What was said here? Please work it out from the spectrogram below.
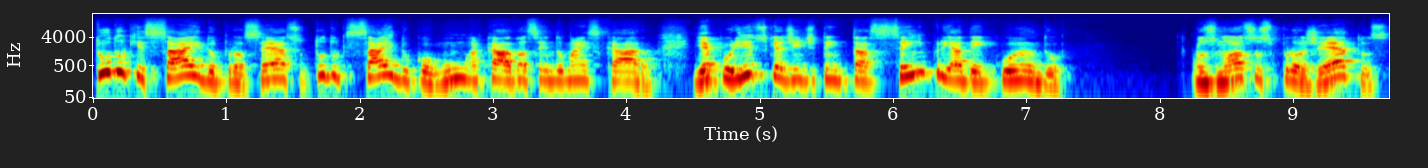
tudo que sai do processo, tudo que sai do comum, acaba sendo mais caro. E é por isso que a gente tem que estar sempre adequando os nossos projetos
